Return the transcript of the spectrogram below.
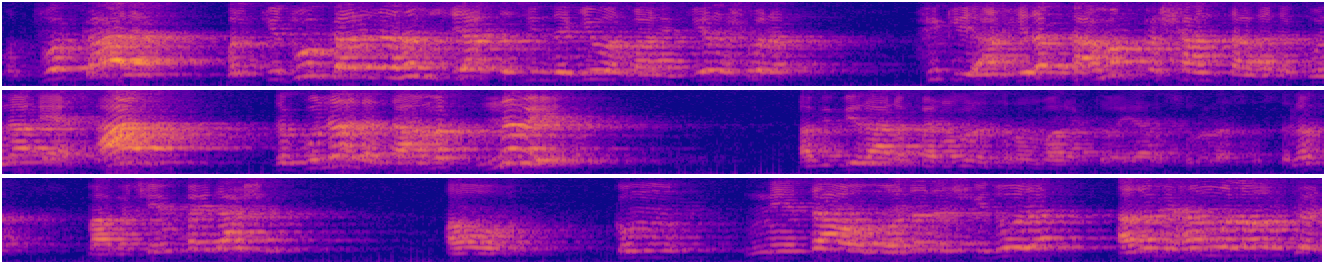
او دوه کاله بلکې دوه کاله نه هم زیاته ژوندۍ ور باندې تیر شوله فکر اخرت تعمق په شان تاغه د ګناه احساس د ګناه له تعمق نه وي او بي بي راغله پیغمبر صلی الله علیه وسلم مبارک ته یا رسول الله صلی الله علیه وسلم ما بچی پیدا شو او کوم نیتا او موده د شیدو ده هغه مې هم ولا ورکړ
